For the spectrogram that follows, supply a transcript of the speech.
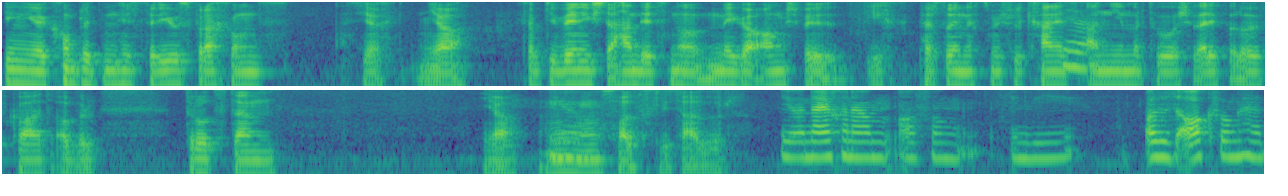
irgendwie komplett in Hysterie ausbrechen und also ja, ich- ja, ich glaube, die wenigsten haben jetzt noch mega Angst, weil ich persönlich zum Beispiel kenne jetzt Ja. auch niemanden, der schwere Verläufe hat, aber trotzdem ja, man Ja. muss halt ein bisschen selber. Ja, nein, ich habe auch am Anfang irgendwie... Als es angefangen hat,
